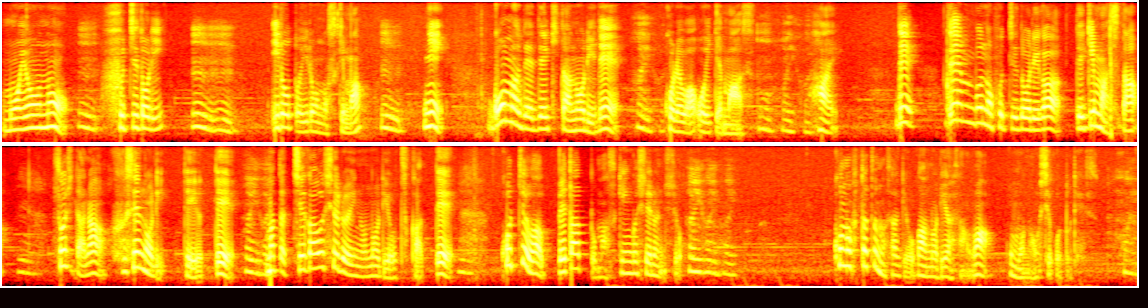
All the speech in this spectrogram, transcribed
模様のうん。縁取り、うんうん。色と色の隙間にゴムでできたのりではいこれは置いてます。うんはいはい。はい。で、全部の縁取りができました。うん。そしたら伏せのりって言って、はいはい。また違う種類ののりを使って、うん。こっちはベタっとマスキングしてるんですよ。はいはいはい。この2つの作業がのり屋さんは主なお仕事です。はいはい。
